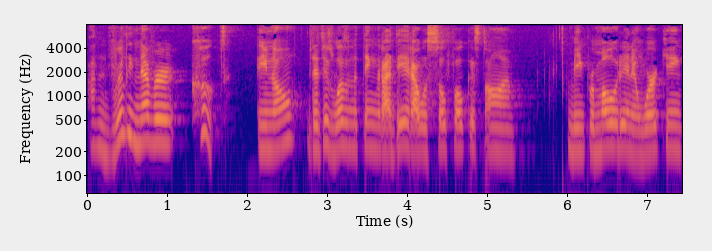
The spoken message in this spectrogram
I really never cooked. You know, that just wasn't the thing that I did. I was so focused on being promoted and working,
